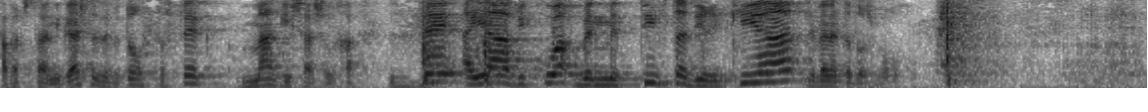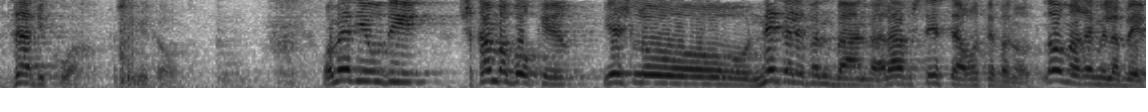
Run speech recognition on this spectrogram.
אבל כשאתה ניגש לזה בתור ספק, מה הגישה שלך? זה היה הוויכוח בין מטיבתא דירקיה לבין הקדוש ברוך הוא. זה הוויכוח, נשים יקרות. עומד יהודי שקם בבוקר, יש לו נגע לבנבן ועליו שתי שערות לבנות, לא מראה מלבב.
